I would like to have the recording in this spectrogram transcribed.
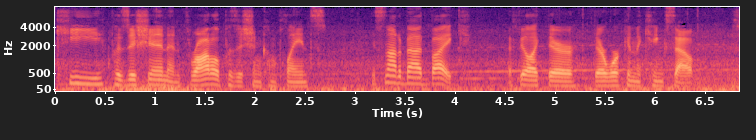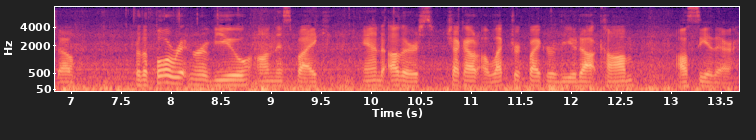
key position and throttle position complaints, it's not a bad bike. I feel like they're they're working the kinks out. So, for the full written review on this bike and others, check out electricbikereview.com. I'll see you there.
